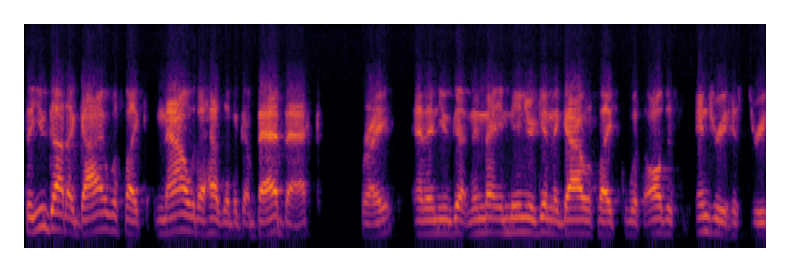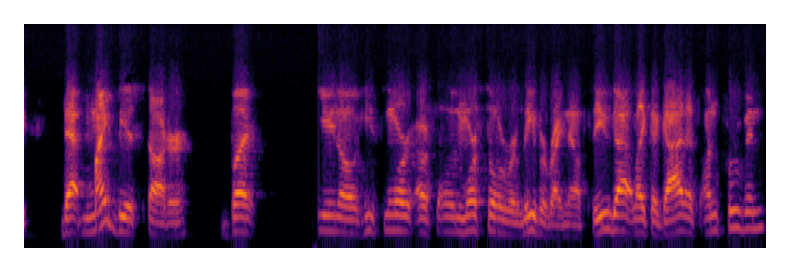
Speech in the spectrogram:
so you got a guy with like now that has like a bad back, right? And then you get and then, and then you're getting a guy with like with all this injury history that might be a starter, but you know, he's more more so a reliever right now. So you got like a guy that's unproven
